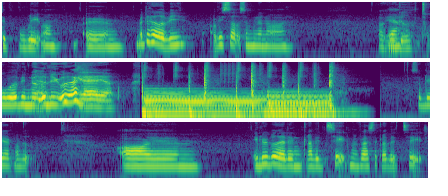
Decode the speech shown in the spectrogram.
det problemer. Øh, men det havde vi, og vi sad simpelthen og Og Ja. hyggede. troede, vi nød Ja. livet. Ikke? Ja, ja. Så bliver jeg gravid. Og øh, i løbet af den graviditet, min første graviditet,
